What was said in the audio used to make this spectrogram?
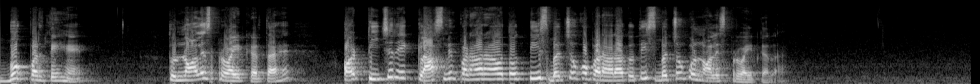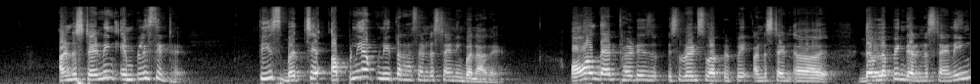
बुक पढ़ते हैं तो नॉलेज प्रोवाइड करता है। और टीचर एक क्लास में पढ़ा रहा हो तो 30 बच्चों को पढ़ा रहा हो तो 30 बच्चों को नॉलेज प्रोवाइड कर रहा है। अंडरस्टैंडिंग इंप्लिसिट है। 30 बच्चे अपनी अपनी तरह से अंडरस्टैंडिंग बना रहे हैं। All that thirty students understand developing the understanding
